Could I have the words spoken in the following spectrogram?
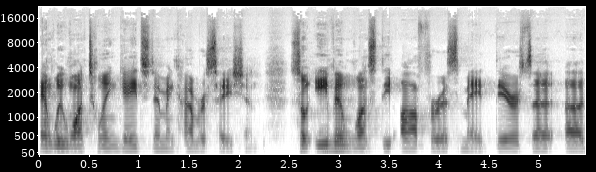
and we want to engage them in conversation. So even once the offer is made, there's a, a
